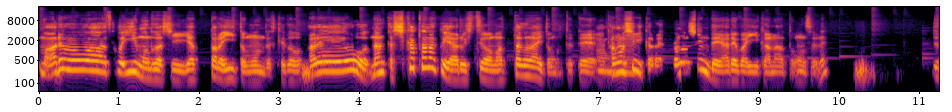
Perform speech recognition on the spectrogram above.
まあ、あれはすごいいいものだし、やったらいいと思うんですけど、あれをなんか仕方なくやる必要は全くないと思ってて楽しいから、楽しんでやればいいかなと思うんですよね。で、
